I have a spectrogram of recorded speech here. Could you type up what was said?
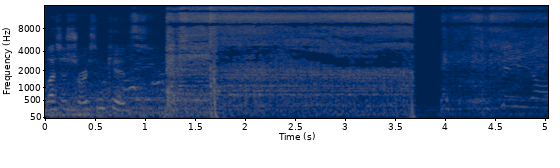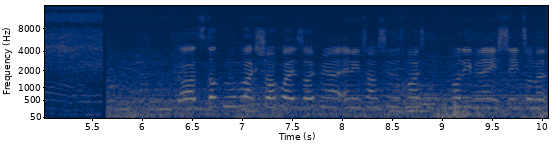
Let's destroy some kids. God, it doesn't look like Shockwave's opening at any time soon. There's no, not even any seats on it.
